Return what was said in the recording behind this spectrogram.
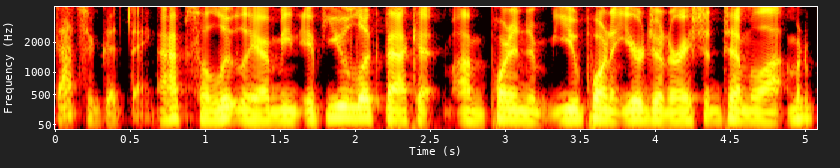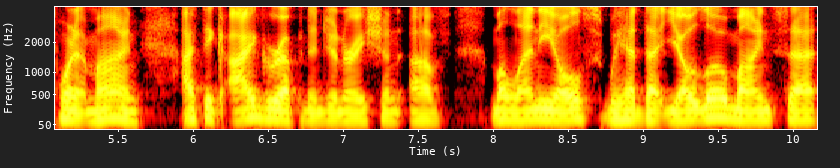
that's a good thing. Absolutely. I mean, if you look back at, I'm pointing to, you point at your generation, Tim, a lot. I'm going to point at mine. I think I grew up in a generation of millennials. We had that YOLO mindset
